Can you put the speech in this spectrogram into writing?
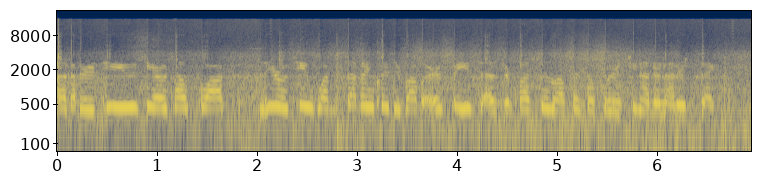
Helicopter 2 Sierra Hotel Squawk 0217, clear through Bravo airspace as requested, Los Angeles Center 2996.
